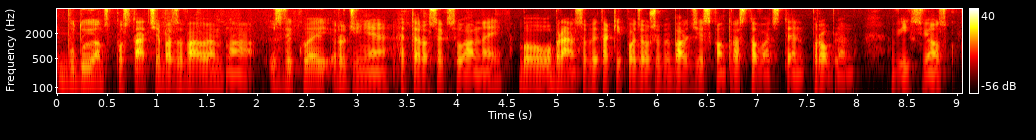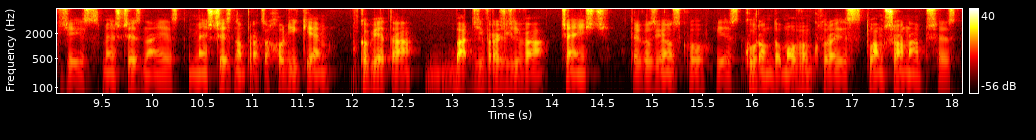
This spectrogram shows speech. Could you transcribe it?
Budując postacie, bazowałem na zwykłej rodzinie heteroseksualnej, bo obrałem sobie taki podział, żeby bardziej skontrastować ten problem w ich związku, gdzie jest mężczyzna, jest mężczyzną, pracocholikiem, kobieta, bardziej wrażliwa część tego związku jest kurą domową, która jest stłamszona przez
